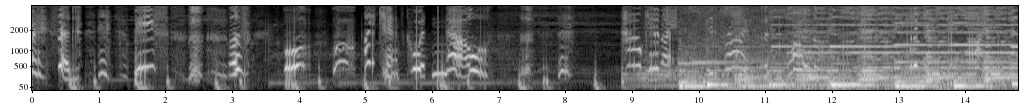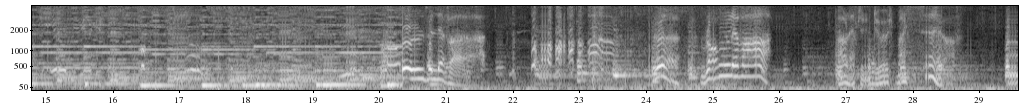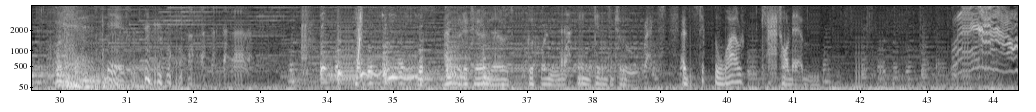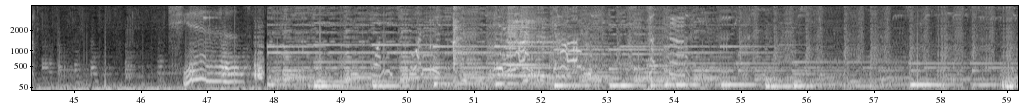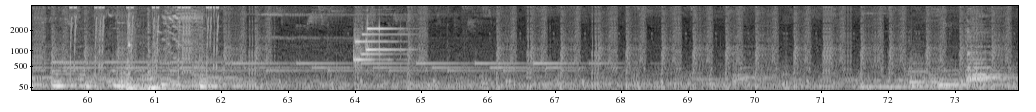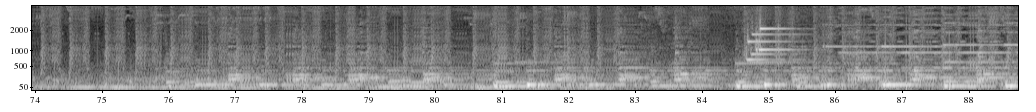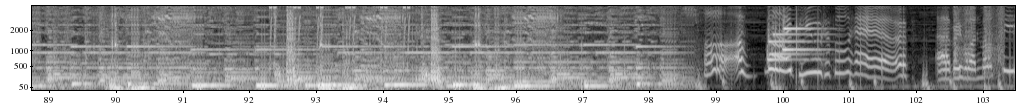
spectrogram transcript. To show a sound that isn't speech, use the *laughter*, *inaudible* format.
I said, piece of. I can't quit now. How can I deprive this world of? Miss Pull the lever. Ugh, wrong lever. I'll have to do it myself. Yes, yes. I'm going to turn those good-for-nothing kids into rats and sic the wild cat on them. Cheers. 20, 20. Everyone must be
